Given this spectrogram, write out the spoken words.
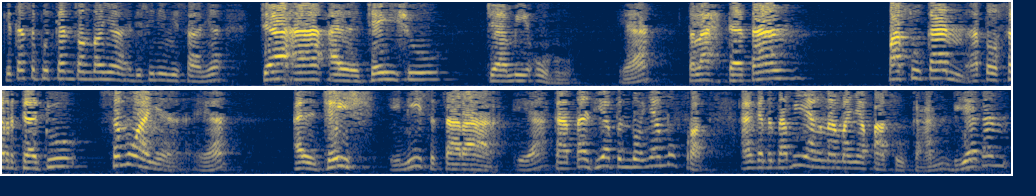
Kita sebutkan contohnya di sini misalnya jaa al-jaishu jami'uhu. Ya, telah datang pasukan atau serdadu semuanya, ya. Al-jaish ini secara ya kata dia bentuknya mufrad. Akan tetapi yang namanya pasukan dia kan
